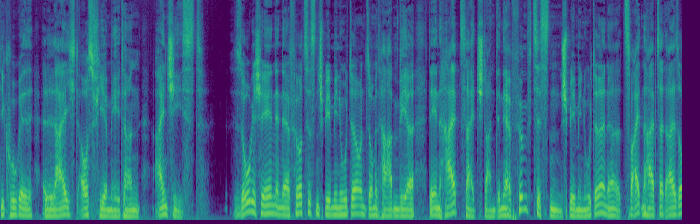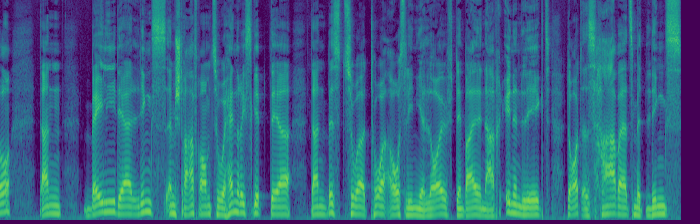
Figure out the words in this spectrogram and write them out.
die Kugel leicht aus vier Metern einschießt. So geschehen in der 40. Spielminute und somit haben wir den Halbzeitstand in der 50. Spielminute, in der zweiten Halbzeit also. Dann Bailey, der links im Strafraum zu Henrichs gibt, der dann bis zur Torauslinie läuft, den Ball nach innen legt. Dort ist Havertz mit links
